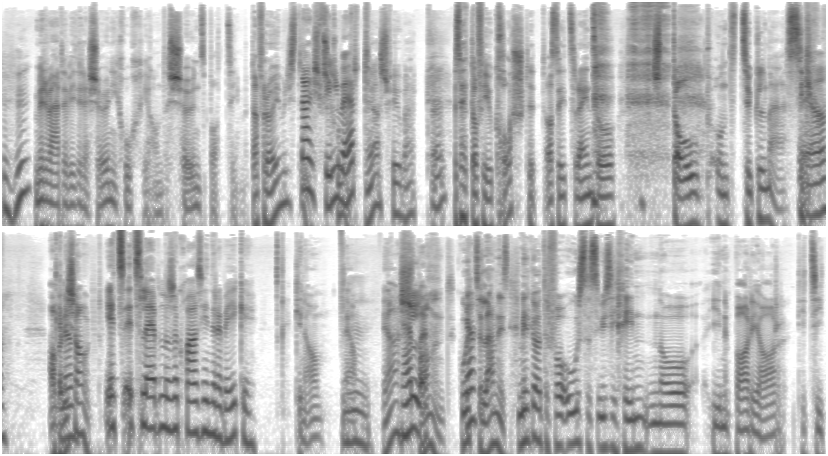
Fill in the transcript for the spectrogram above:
Mhm. Wir werden wieder eine schöne Küche haben, ein schönes Badzimmer. Da freuen wir uns drauf. Das ist viel wert. Ja, ist viel wert. Ja. Es hat auch viel gekostet. Also jetzt rein so Staub und zügelmässig. Ja. Aber genau. ist halt. Jetzt, jetzt leben wir so quasi in einer Wege. Genau. Ja, mhm. ja spannend. Gutes ja. Erlebnis. Wir gehen davon aus, dass unsere Kinder noch in ein paar Jahren die Zeit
